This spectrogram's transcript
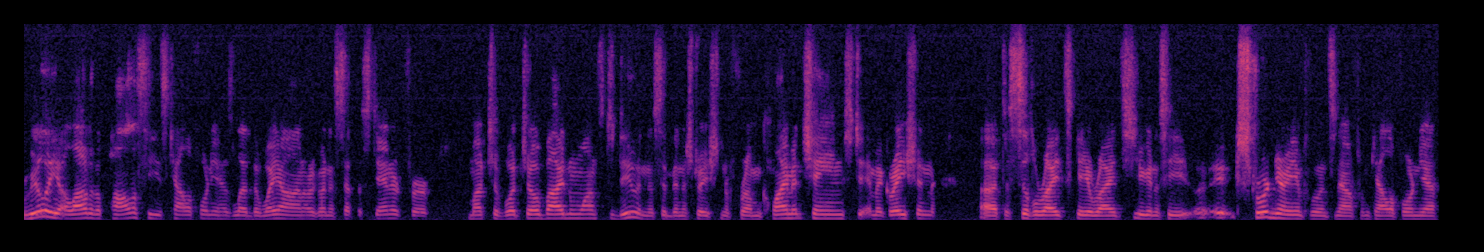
really a lot of the policies California has led the way on are going to set the standard for much of what Joe Biden wants to do in this administration, from climate change to immigration uh, to civil rights, gay rights. You're going to see extraordinary influence now from California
